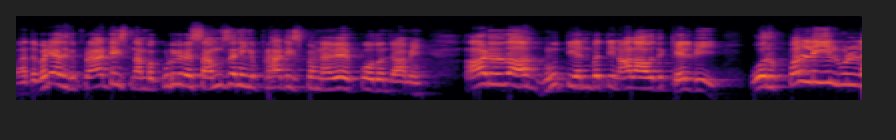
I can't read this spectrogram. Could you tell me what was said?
மற்றபடி அதுக்கு ப்ராக்டிஸ் நம்ம கொடுக்குற சம்ஸை நீங்கள் ப்ராக்டிஸ் பண்ணவே போதும் ஜாமி அடுத்ததான் நூற்றி எண்பத்தி நாலாவது கேள்வி. ஒரு பள்ளியில் உள்ள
